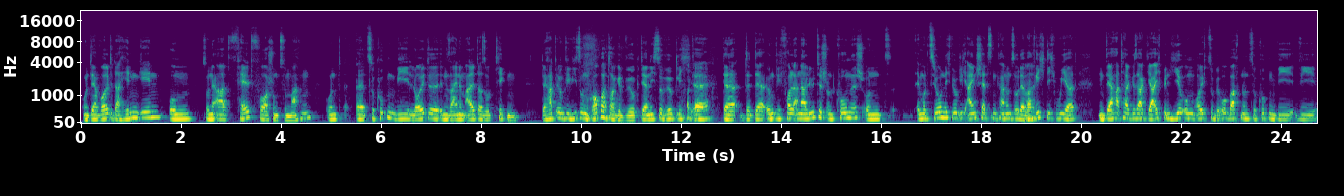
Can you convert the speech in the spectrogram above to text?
und der wollte da hingehen, um so eine Art Feldforschung zu machen und äh, zu gucken, wie Leute in seinem Alter so ticken. Der hat irgendwie wie so ein Roboter gewirkt, der nicht so wirklich, okay. äh, der, der, der irgendwie voll analytisch und komisch und Emotionen nicht wirklich einschätzen kann und so. Der mhm. war richtig weird. Und der hat halt gesagt, ja, ich bin hier, um euch zu beobachten und zu gucken, wie, wie,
